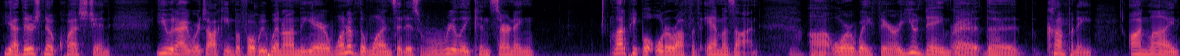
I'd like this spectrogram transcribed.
Yeah, there's no question. You and I were talking before we went on the air. One of the ones that is really concerning. A lot of people order off of Amazon uh, or Wayfair, or you name Right. the the company online,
